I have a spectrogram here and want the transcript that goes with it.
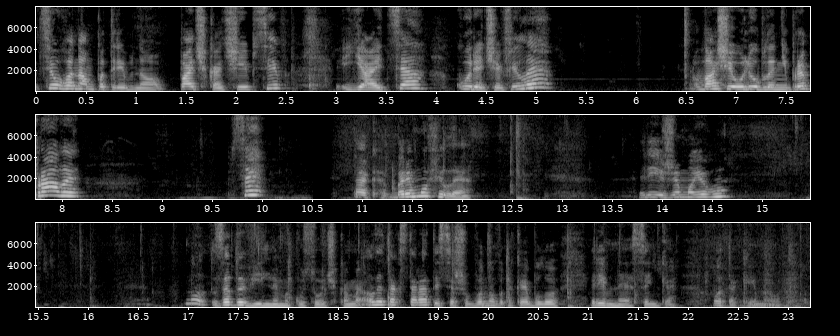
цього нам потрібно пачка чіпсів, яйця, куряче філе, ваші улюблені приправи. Все. Так, беремо філе, ріжемо його. Ну, задовільними кусочками, але так старатися, щоб воно таке було рівнесеньке. Отакими от.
